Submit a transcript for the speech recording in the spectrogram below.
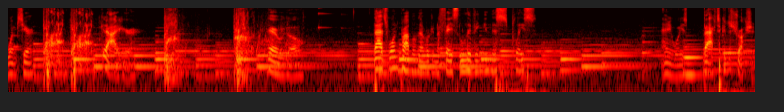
wimps here. Get out of here. There we go. That's one problem that we're gonna face living in this place. Anyways, back to construction.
